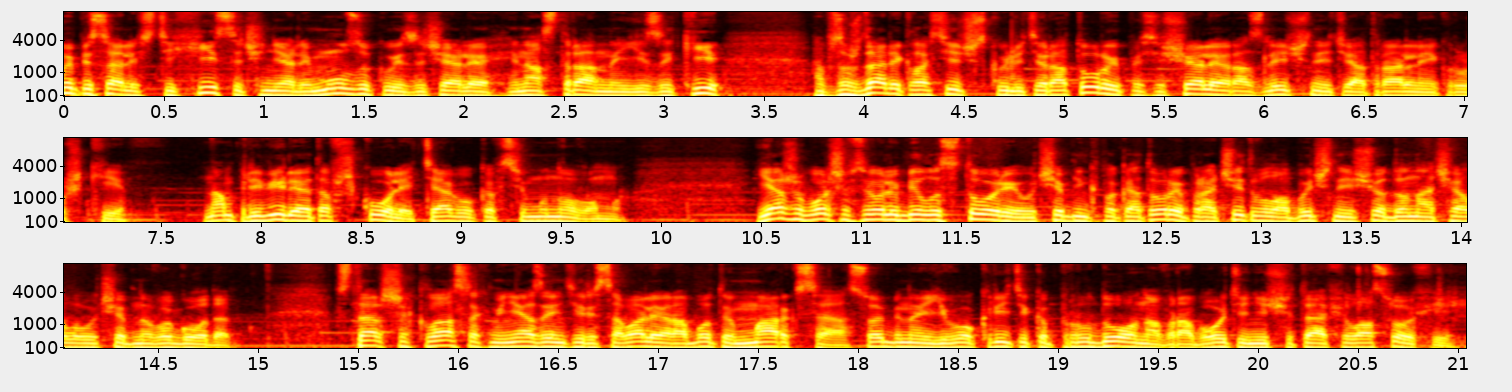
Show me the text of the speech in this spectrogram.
Мы писали стихи, сочиняли музыку, изучали иностранные языки, обсуждали классическую литературу и посещали различные театральные кружки. Нам привили это в школе, тягу ко всему новому. Я же больше всего любил историю, учебник по которой прочитывал обычно еще до начала учебного года. В старших классах меня заинтересовали работы Маркса, особенно его критика Прудона в работе «Нищета философии».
